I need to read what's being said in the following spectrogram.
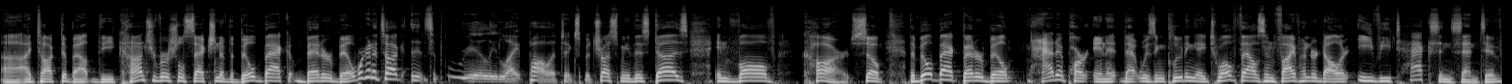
Uh, I talked about the controversial section of the Build Back Better bill. We're going to talk, it's really light politics, but trust me, this does involve cars. So the Build Back Better bill had a part in it that was including a $12,500 EV tax incentive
